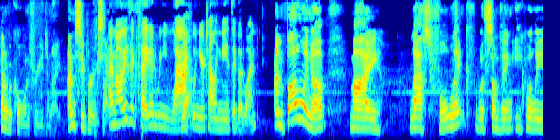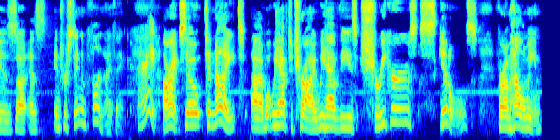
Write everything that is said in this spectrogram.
kind of a cool one for you tonight. I'm super excited. I'm always excited when you laugh Yeah. when you're telling me it's a good one. I'm following up my last full length with something equally as uh, as interesting and fun. I think. All right. All right, so tonight, uh, what we have to try, we have these Shriekers Skittles from Halloween.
